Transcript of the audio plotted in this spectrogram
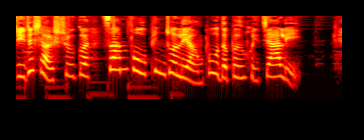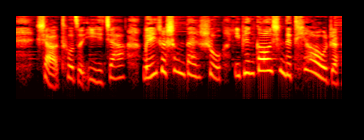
举着小树棍，三步并作两步地奔回家里。小兔子一家围着圣诞树，一边高兴地跳着、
